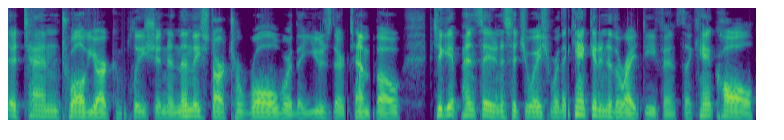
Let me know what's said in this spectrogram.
a, a 10 12 yard completion and then they start to roll where they use their tempo to get penn state in a situation where they can't get into the right defense they can't call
